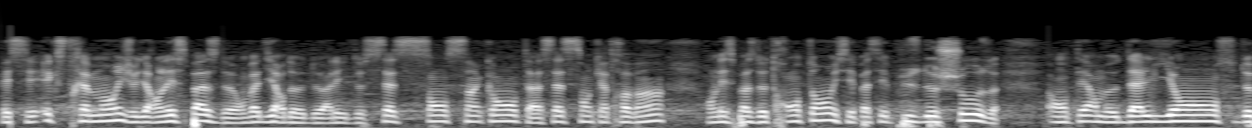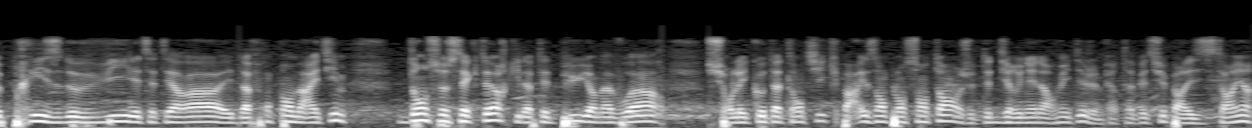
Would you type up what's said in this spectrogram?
Et c'est extrêmement riche. Je veux dire, en l'espace de, on va dire, de, de, allez, de 1650 à 1680, en l'espace de 30 ans, il s'est passé plus de choses en termes d'alliance, de prise de ville, etc., et d'affrontements maritimes dans ce secteur qu'il a peut-être pu y en avoir sur les côtes atlantiques, par exemple, en 100 ans. Je vais peut-être dire une énormité, je vais me faire taper dessus par les historiens,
